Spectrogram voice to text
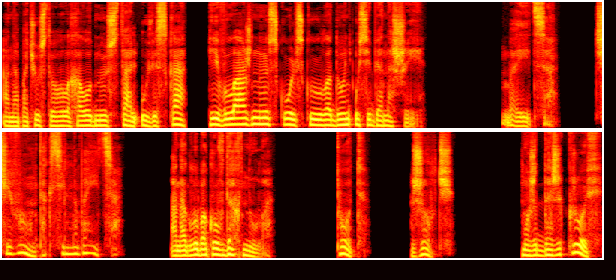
Она почувствовала холодную сталь у виска и влажную скользкую ладонь у себя на шее. Боится. Чего он так сильно боится? Она глубоко вдохнула. Пот, желчь, может, даже кровь.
